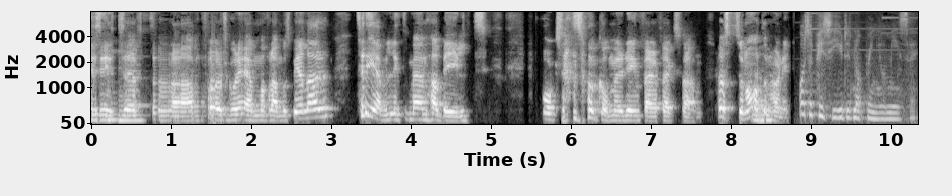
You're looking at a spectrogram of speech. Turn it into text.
Precis Mm. efter varandra. Först går Emma fram och spelar trevligt men habilt. Och sen så kommer Jane Fairfax fram. Höstsonaten hörni. What a pity you did not bring your music.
